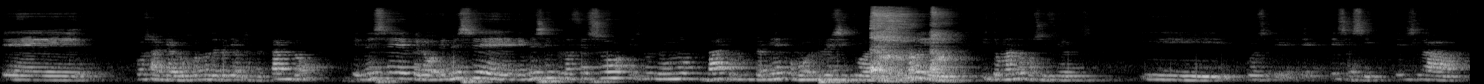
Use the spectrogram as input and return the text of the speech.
eh, cosa que a lo mejor no deberíamos hacer tanto, en ese, pero en ese, en ese proceso es donde uno va también como resituándose ¿no? y, y, tomando posiciones. Y pues eh, es así, es la,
